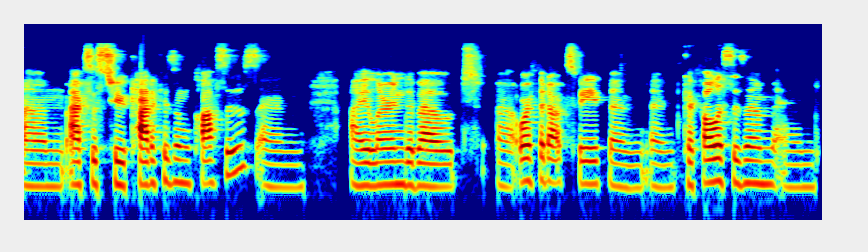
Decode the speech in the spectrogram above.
um, access to catechism classes, and I learned about, uh, Orthodox faith and and Catholicism, and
